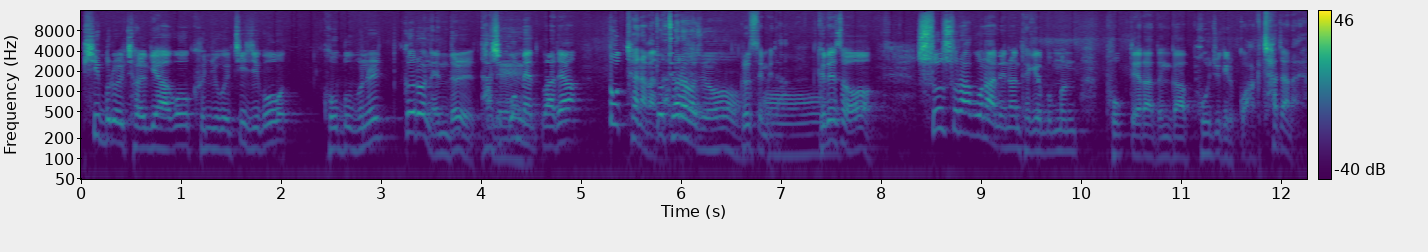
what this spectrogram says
피부를 절개하고 근육을 찢고 그 부분을 끌어낸들 다시 네. 꼬매봐야 또 튀어나간다. 또 튀어나가죠. 그렇습니다. 어. 그래서 수술하고 나면은 대개 보면 복대라든가 보조기를 꽉 차잖아요.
